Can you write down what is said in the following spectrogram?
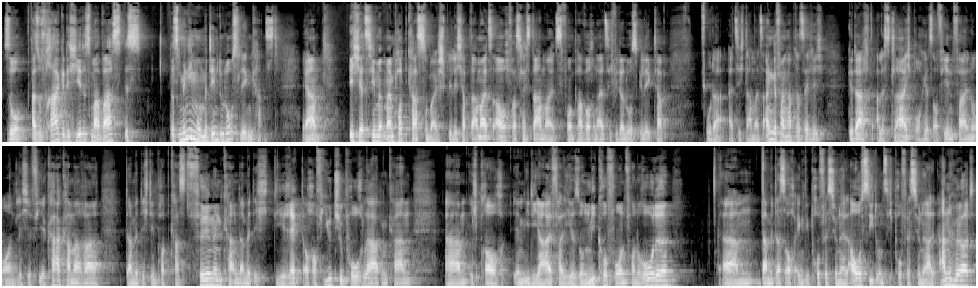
So, also frage dich jedes Mal, was ist das Minimum, mit dem du loslegen kannst? Ja, ich jetzt hier mit meinem Podcast zum Beispiel. Ich habe damals auch, was heißt damals, vor ein paar Wochen, als ich wieder losgelegt habe, oder als ich damals angefangen habe tatsächlich, gedacht, alles klar, ich brauche jetzt auf jeden Fall eine ordentliche 4K-Kamera, damit ich den Podcast filmen kann, damit ich direkt auch auf YouTube hochladen kann. Ähm, ich brauche im Idealfall hier so ein Mikrofon von Rode, ähm, damit das auch irgendwie professionell aussieht und sich professionell anhört.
